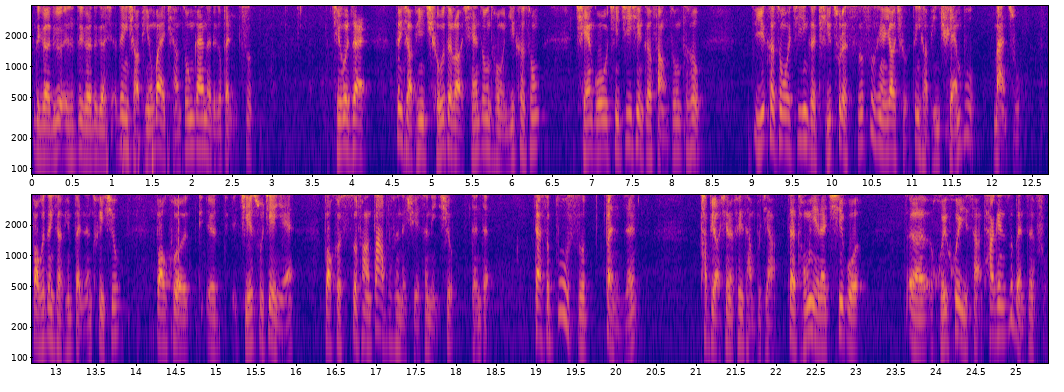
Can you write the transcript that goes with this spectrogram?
那个刘这个这个邓小平外强中干的这个本质。结果在邓小平求得了前总统尼克松、前国务卿基辛格访中之后，尼克松和基辛格提出的十四项要求，邓小平全部满足，包括邓小平本人退休，包括呃结束戒严，包括释放大部分的学生领袖等等。但是布什本人，他表现得非常不佳，在同年的七国呃会会议上，他跟日本政府、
